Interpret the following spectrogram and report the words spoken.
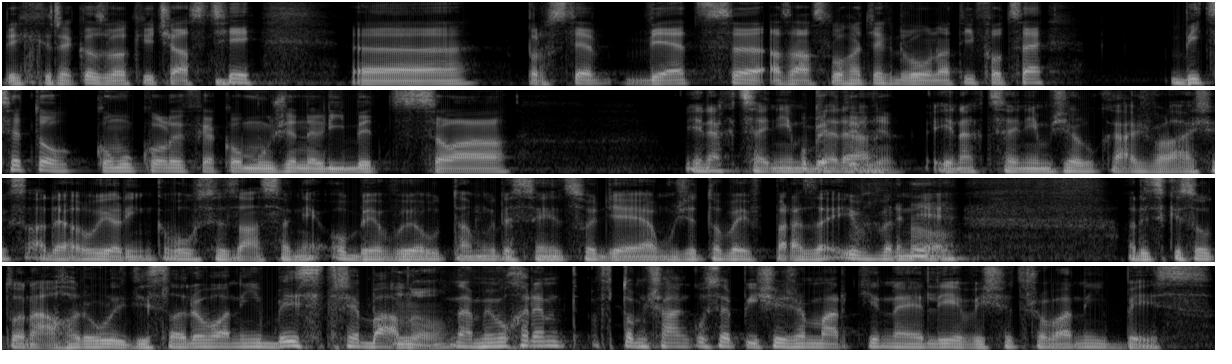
bych řekl z velké části, uh, prostě věc a zásluha těch dvou na té foce. Byť se to komukoliv jako může nelíbit celá Jinak cením, teda, jinak cením, že Lukáš Valášek s Adélou Jelínkovou se zásadně objevují tam, kde se něco děje a může to být v Praze i v Brně. No. A vždycky jsou to náhodou lidi sledovaný bis třeba. No. A mimochodem v tom článku se píše, že Martin Nejedlí je vyšetřovaný bis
